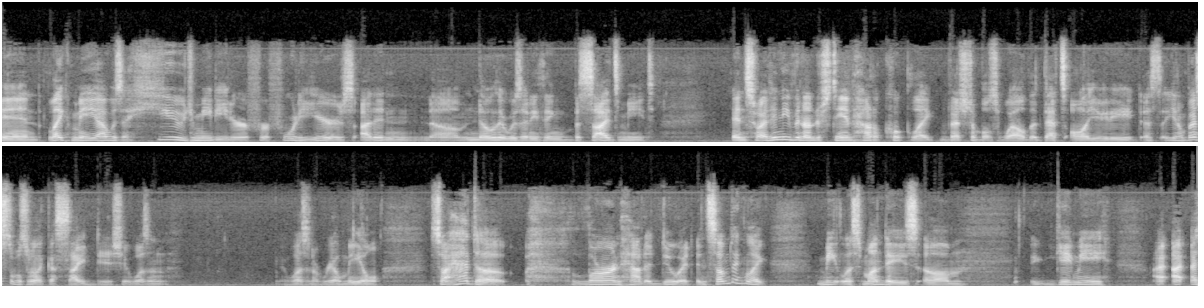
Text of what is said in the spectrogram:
and like me, I was a huge meat eater for 40 years. I didn't um, know there was anything besides meat and so I didn't even understand how to cook like vegetables well. That that's all you'd eat. You know, vegetables are like a side dish. It wasn't. It wasn't a real meal. So I had to learn how to do it. And something like Meatless Mondays um, gave me. I, I,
